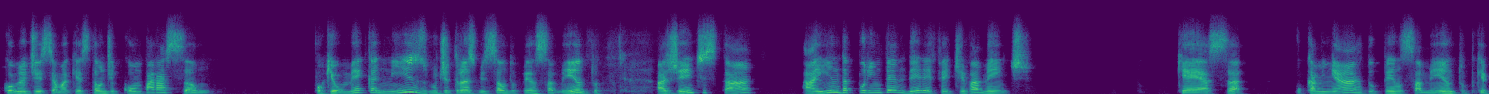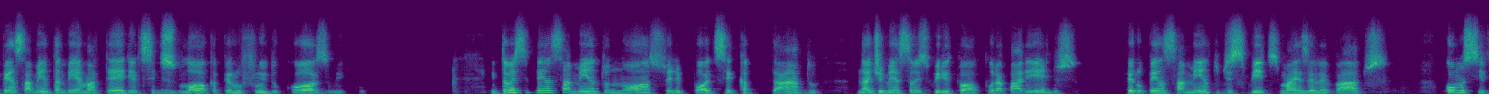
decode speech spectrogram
como eu disse, é uma questão de comparação. Porque o mecanismo de transmissão do pensamento, a gente está ainda por entender efetivamente. Que é essa o caminhar do pensamento, porque pensamento também é matéria, ele se desloca pelo fluido cósmico. Então esse pensamento nosso, ele pode ser captado na dimensão espiritual por aparelhos, pelo pensamento de espíritos mais elevados, como se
